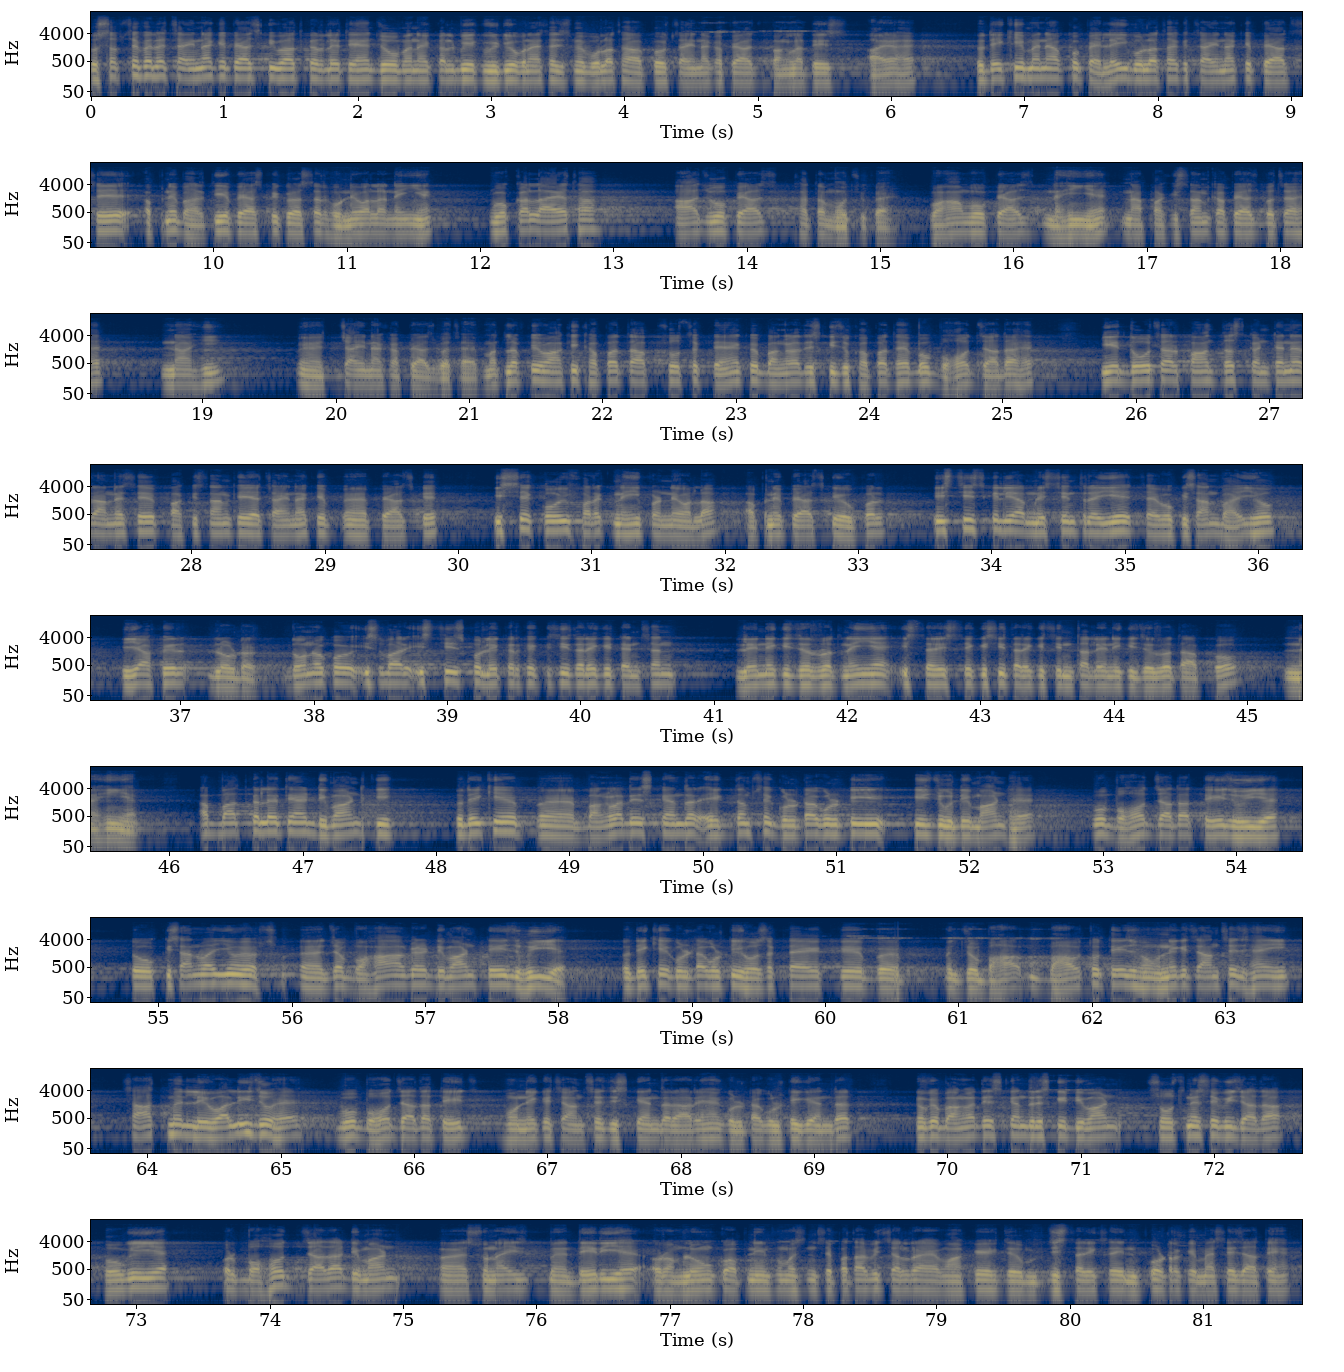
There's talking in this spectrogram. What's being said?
तो सबसे पहले चाइना के प्याज की बात कर लेते हैं। जो मैंने कल भी एक वीडियो बनाया था जिसमें बोला था आपको चाइना का प्याज बांग्लादेश आया है। तो देखिए, मैंने आपको पहले ही बोला था कि चाइना के प्याज से अपने भारतीय प्याज पे कोई असर होने वाला नहीं है। वो कल आया था, आज वो प्याज ख़त्म हो चुका है। वहाँ वो प्याज नहीं है, ना पाकिस्तान का प्याज बचा है, ना ही चाइना का प्याज बचा है। मतलब कि वहाँ की खपत आप सोच सकते हैं कि बांग्लादेश की जो खपत है, वो बहुत ज़्यादा है। ये दो, चार, पाँच, दस कंटेनर आने से पाकिस्तान के या चाइना के प्याज के, इससे कोई फ़र्क नहीं पड़ने वाला अपने प्याज के ऊपर। इस चीज़ के लिए आप निश्चिंत रहिए, चाहे वो किसान भाई हो या फिर लोडर। दोनों को इस बार इस चीज़ को लेकर के किसी तरह की टेंशन लेने की ज़रूरत नहीं है। इस तरह से किसी तरह की चिंता लेने की ज़रूरत आपको नहीं है। अब बात कर लेते हैं डिमांड की। तो देखिए बांग्लादेश के अंदर एकदम से गुलटा गुलटी की जो डिमांड है, वो बहुत ज़्यादा तेज़ हुई है। तो किसान भाइयों जब वहाँ अगर डिमांड तेज़ हुई है तो देखिए गुल्टा गुल्टी हो सकता है कि जो भाव भाव तो तेज़ होने के चांसेज हैं ही, साथ में लेवाली जो है, वो बहुत ज़्यादा तेज़ होने के चांसेज इसके अंदर आ रहे हैं गुल्टा गुलटी के अंदर, क्योंकि बांग्लादेश के अंदर इसकी डिमांड सोचने से भी ज़्यादा हो गई है और बहुत ज़्यादा डिमांड सुनाई दे रही है और हम लोगों को अपनी इन्फॉर्मेशन से पता भी चल रहा है वहाँ के जो जिस तरीके से इंपोर्टर के मैसेज आते हैं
